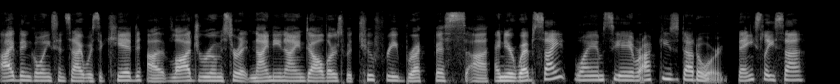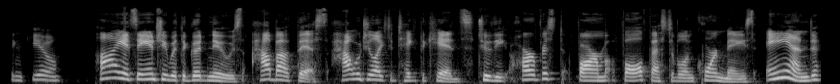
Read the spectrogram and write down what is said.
I've been going since I was a kid. Uh, lodge rooms start at $99 with two free breakfasts. Uh, and your website? YMCARockies.org. Thanks, Lisa. Thank you. Hi, it's Angie with the good news. How about this? How would you like to take the kids to the Harvest Farm Fall Festival in Corn Maze and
